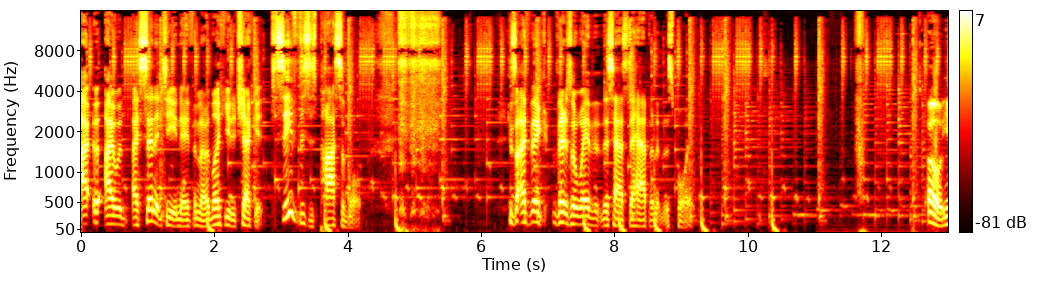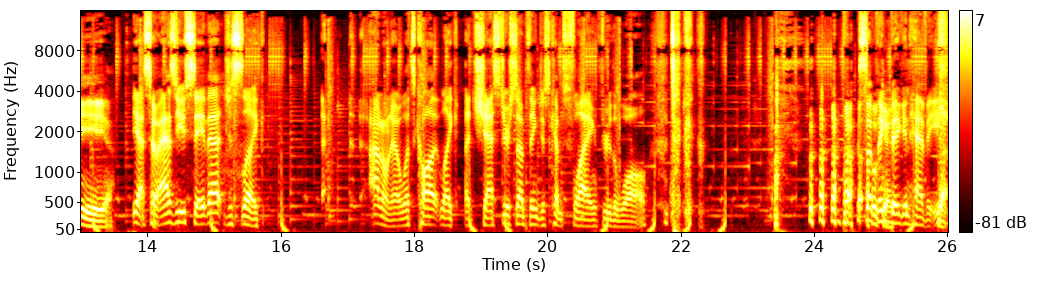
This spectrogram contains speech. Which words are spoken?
I I would I sent it to you, Nathan. I would like you to check it to see if this is possible. Because I think there's a way that this has to happen at this point. Oh yeah yeah yeah. Yeah. So as you say that, just like I don't know, let's call it like a chest or something, just comes flying through the wall. something Okay. big and heavy. Yeah.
